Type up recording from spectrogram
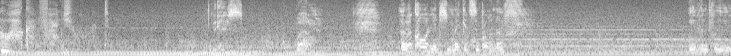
Oh, I'll come find you, Art. Yes. Well, the coordinates should make it simple enough even for you.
